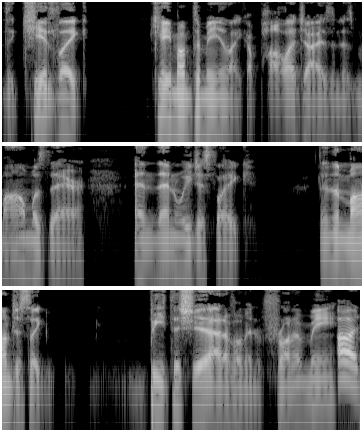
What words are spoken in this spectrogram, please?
the kid like came up to me and like apologized and his mom was there and then we just like then the mom just like beat the shit out of him in front of me. Oh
